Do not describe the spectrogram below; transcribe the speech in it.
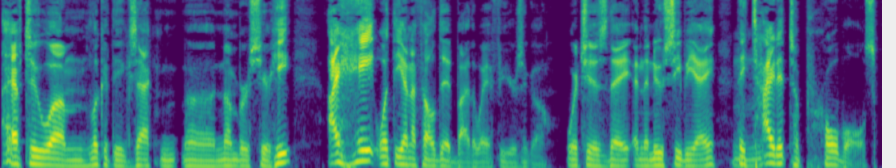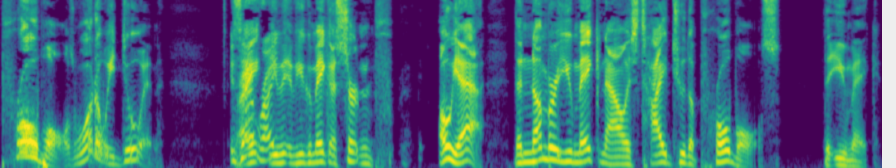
I have to um, look at the exact uh, numbers here. He, I hate what the NFL did, by the way, a few years ago, which is they and the new CBA they Mm-hmm. tied it to Pro Bowls. Pro Bowls. What are we doing? Is that right? If you can make a certain, oh yeah, the number you make now is tied to the Pro Bowls that you make.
